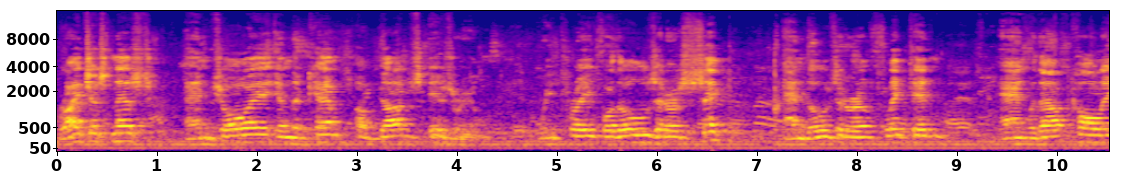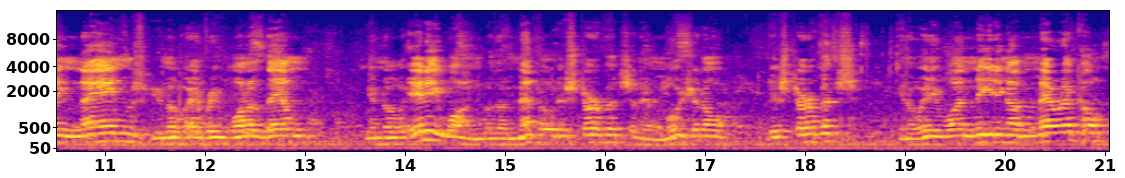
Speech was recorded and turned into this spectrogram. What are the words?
righteousness, and joy in the camp of God's Israel. We pray for those that are sick and those that are afflicted, and without calling names, you know every one of them. You know anyone with a mental disturbance, an emotional disturbance. You know anyone needing a miracle.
